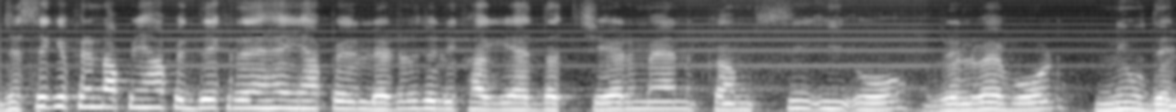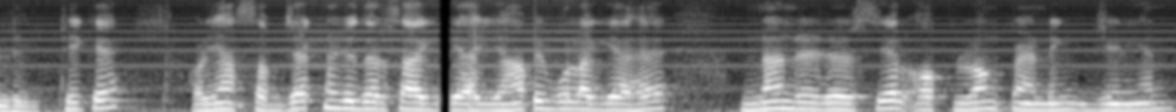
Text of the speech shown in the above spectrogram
जैसे कि फ्रेंड आप यहाँ पे देख रहे हैं, यहाँ पे लेटर जो लिखा गया है the chairman cum CEO railway board New Delhi ठीक है? और यहाँ सब्जेक्ट में जो दर्शाया गया है, यहाँ पे बोला गया है non redressal of long pending genuine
